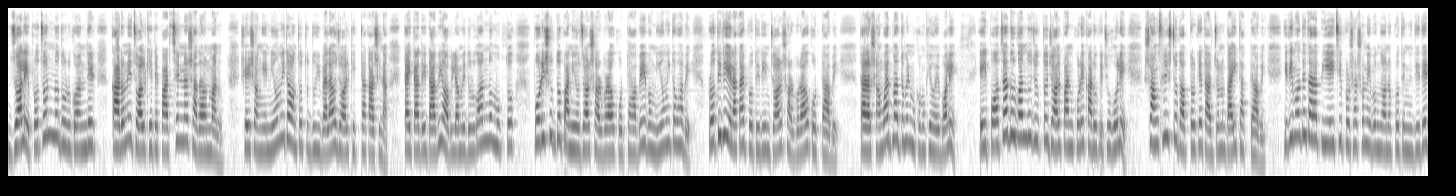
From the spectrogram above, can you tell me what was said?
জলে প্রচণ্ড দুর্গন্ধের কারণে জল খেতে পারছেন না সাধারণ মানুষ। সেই সঙ্গে নিয়মিত অন্তত দুই বেলাও জল ঠিকঠাক আসে না। তাই তাদের দাবি, অবিলম্বে দুর্গন্ধমুক্ত, পরিশুদ্ধ পানীয় জল সরবরাহ করতে হবে এবং নিয়মিতভাবে প্রতিটি এলাকায় প্রতিদিন জল সরবরাহ করতে হবে। তারা সংবাদ মাধ্যমের মুখোমুখি হয়ে বলে এই পচা দুর্গন্ধযুক্ত জল পান করে কারও কিছু হলে সংশ্লিষ্ট দপ্তরকে তার জন্য দায়ী থাকতে হবে। ইতিমধ্যে তারা পিএইচি প্রশাসন এবং জনপ্রতিনিধিদের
